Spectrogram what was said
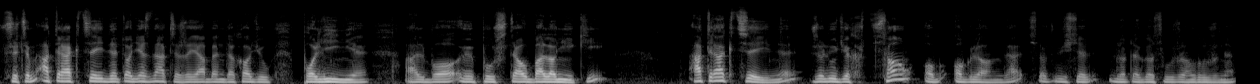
przy czym atrakcyjny to nie znaczy, że ja będę chodził po linie albo y, puszczał baloniki. Atrakcyjny, że ludzie chcą oglądać. Oczywiście do tego służą różne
